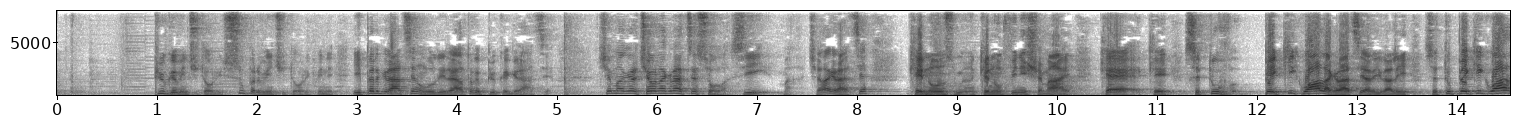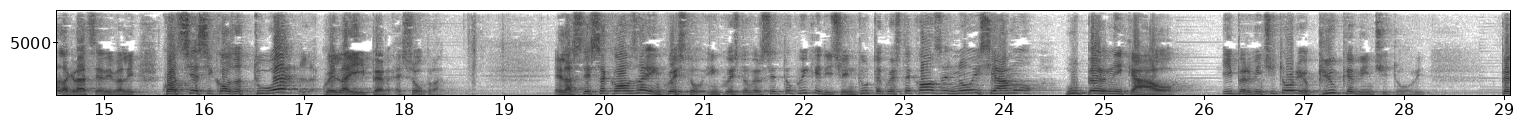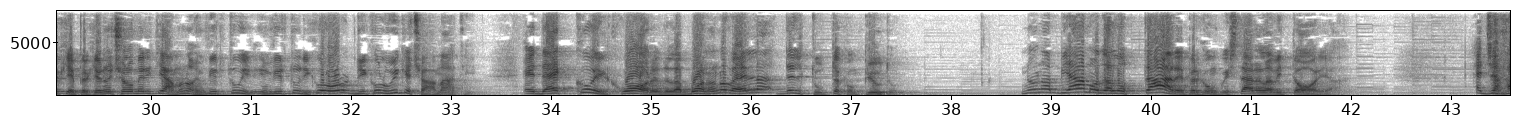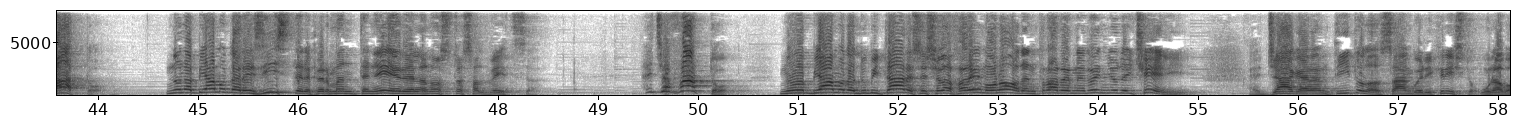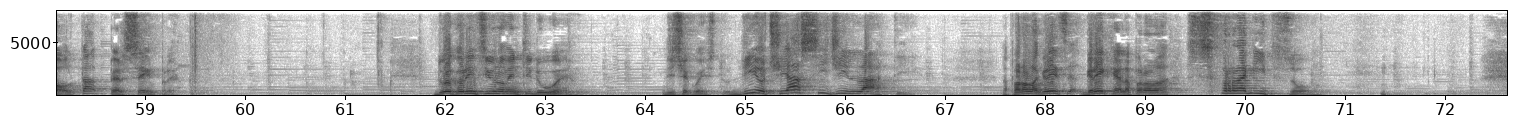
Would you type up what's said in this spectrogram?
più che vincitori, super vincitori. Quindi ipergrazia non vuol dire altro che più che grazia. C'è, una, grazia sola? Sì, ma c'è la grazia che non, che non finisce mai, che, che se tu pecchi qua la grazia arriva lì, se tu pecchi qua la grazia arriva lì. Qualsiasi cosa tu è, quella iper è sopra. E la stessa cosa in questo, in questo versetto qui che dice in tutte queste cose noi siamo upernicao, ipervincitori o più che vincitori. Perché? Perché noi ce lo meritiamo? No, in virtù, in virtù di, coloro, di colui che ci ha amati. Ed ecco il cuore della buona novella del tutto è compiuto. Non abbiamo da lottare per conquistare la vittoria. È già fatto. Non abbiamo da resistere per mantenere la nostra salvezza. È già fatto. Non abbiamo da dubitare se ce la faremo o no ad entrare nel regno dei cieli. È già garantito dal sangue di Cristo, una volta per sempre. 2 Corinzi 1:22 dice questo, Dio ci ha sigillati. La parola greca, è la parola sfraghizzo.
